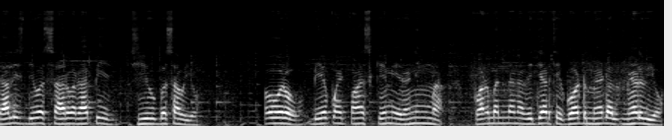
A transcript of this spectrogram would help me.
ચાલીસ દિવસ સારવાર આપી જીવ બસાવ્યો. ઓવરો બે પોઈન્ટ પાંચ કેમી રનિંગમાં પોરબંદરના વિદ્યાર્થી ગોલ્ડ મેડલ મેળવ્યો.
